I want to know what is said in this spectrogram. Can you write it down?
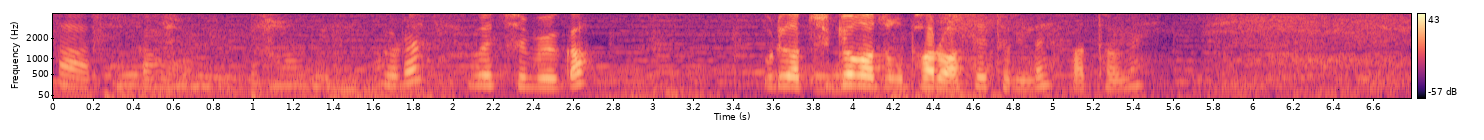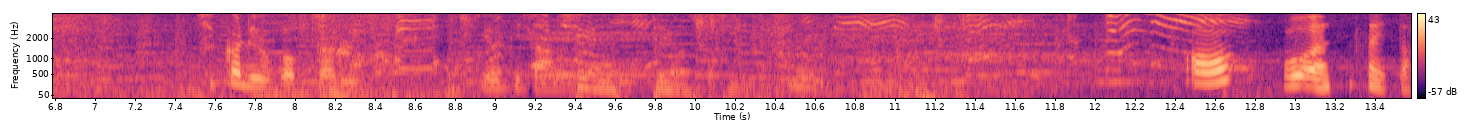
따, 잠깐 거. 그래? 왜 집을 가? 우리가 죽여가지고 바로 왔을 텐데, 바텀에. 집 갈 이유가 없잖아. 여기 나미. 어? 어, 아, 스타 있다.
